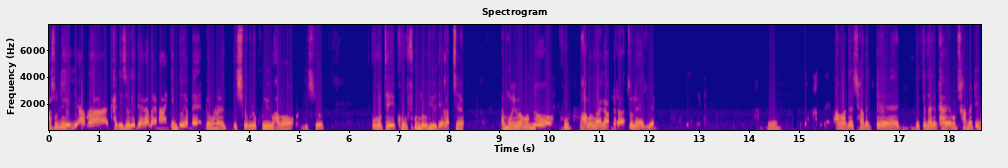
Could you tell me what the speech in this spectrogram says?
আসলে এই আমরা খালি চোখে দেখা যায় না, কিন্তু আপনার ড্রোনের দৃশ্যগুলো খুবই ভালো দৃশ্য। উপর থেকে খুব সুন্দর ভিউ দেখাচ্ছে। আর মহিমাগঞ্জ খুব ভালো জায়গা, আপনারা চলে আসবেন। আমাদের সাথে দেখতে থাকেন এখন সামনে ট্রেন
